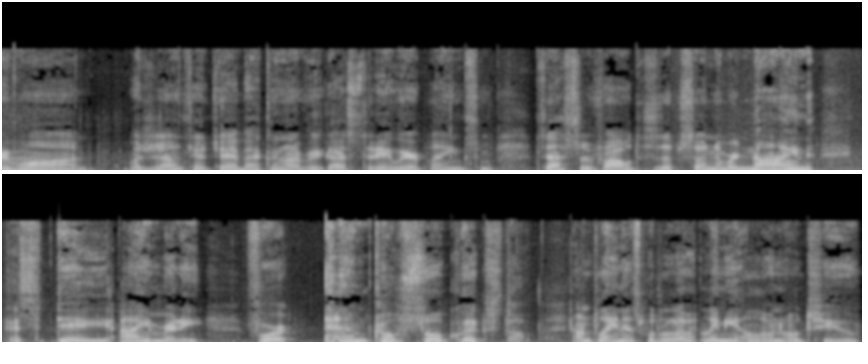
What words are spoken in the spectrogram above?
everyone. What's down today? Back on another guys. Today we are playing some disaster survival. This is episode number nine. Guys, today I am ready for coastal quick stop. I'm playing this with 11, Lady 1102.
